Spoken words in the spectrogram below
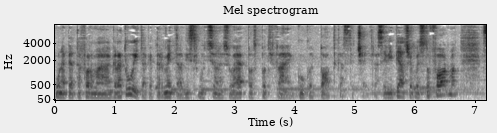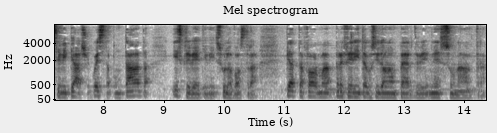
una piattaforma gratuita che permette la distribuzione su Apple, Spotify, Google Podcast, eccetera. Se vi piace questo format, se vi piace questa puntata, iscrivetevi sulla vostra piattaforma preferita così da non perdervi nessun'altra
